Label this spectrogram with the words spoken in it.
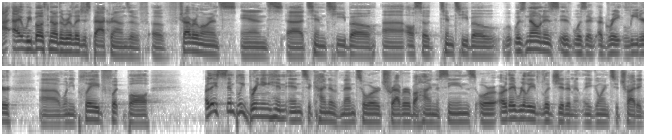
I, we both know the religious backgrounds of, of Trevor Lawrence and uh, Tim Tebow. Uh, also, Tim Tebow was known as was a, a great leader uh, when he played football. Are they simply bringing him in to kind of mentor Trevor behind the scenes, or are they really legitimately going to try to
